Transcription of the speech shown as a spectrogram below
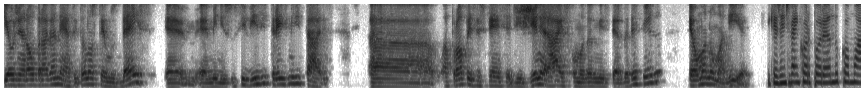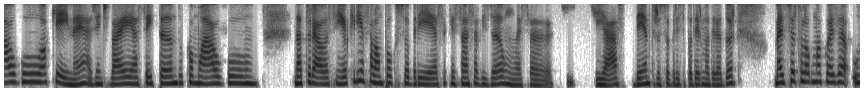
que é o general Braga Neto. Então, nós temos 10 é, é, ministros civis e três militares. A, a própria existência de generais comandando o Ministério da Defesa é uma anomalia. E que a gente vai incorporando como algo ok, né? A gente vai aceitando como algo natural. Assim, eu queria falar um pouco sobre essa questão, essa visão, essa que, que há dentro sobre esse poder moderador. Mas o senhor falou alguma coisa, o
